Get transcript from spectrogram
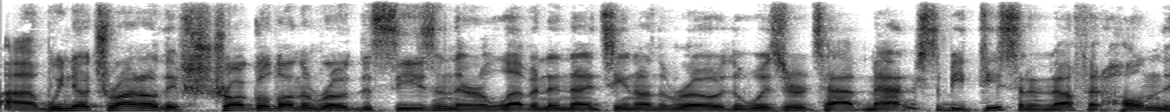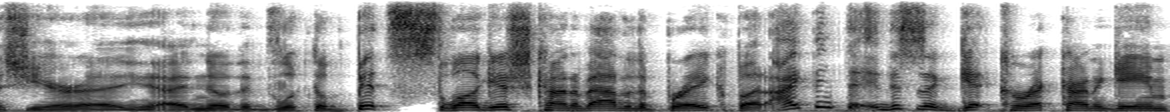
Uh, we know Toronto, they've struggled on the road this season. They're 11 and 19 on the road. The Wizards have managed to be decent enough at home this year. Uh, I know they've looked a bit sluggish kind of out of the break, but I think this is a get correct kind of game,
